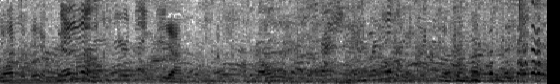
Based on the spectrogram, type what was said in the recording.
You have to do. No, no, no. This is your thing. dude. Yeah.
